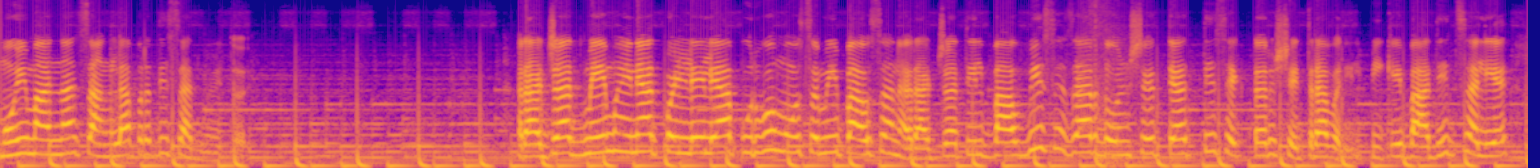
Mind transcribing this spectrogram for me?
मोहिमांना चांगला प्रतिसाद मिळतोय. राज्यात मे महिन्यात पडलेल्या पूर्व मोसमी पावसानं राज्यातील बावीस हजार दोनशे तेहतीस हेक्टर क्षेत्रावरील पिके बाधित झाली आहेत.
